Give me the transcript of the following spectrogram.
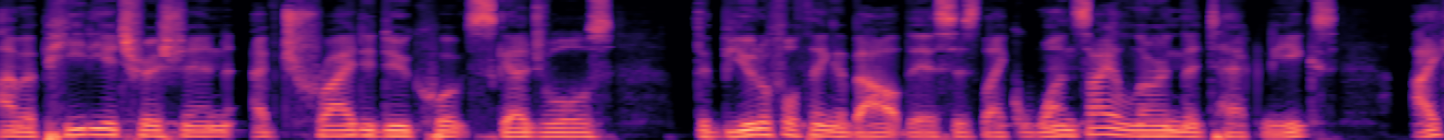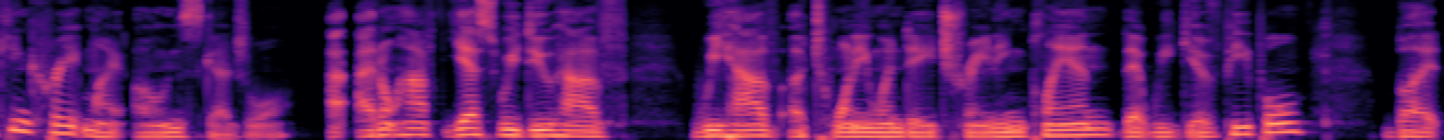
I'm a pediatrician. I've tried to do quote schedules." The beautiful thing about this is like once I learn the techniques, I can create my own schedule. I don't have, yes, we do have, we have a 21 day training plan that we give people, but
